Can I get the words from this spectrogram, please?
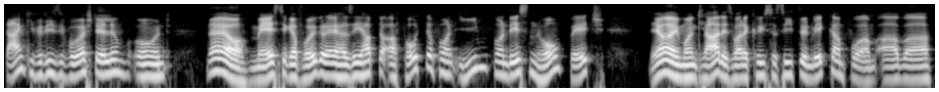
Danke für diese Vorstellung und naja, mäßig erfolgreich. Also ich habe da ein Foto von ihm, von dessen Homepage. Ja, ich meine, klar, das war der Chris Acito in Wettkampfform, aber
